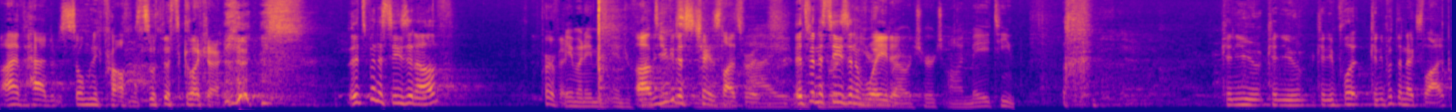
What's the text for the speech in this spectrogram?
I've had so many problems with this clicker. it's been a season of Perfect. Hey, my name is Andrew. Um, you can just change slides for it. It's been a season of waiting. Our Church on May 18th. can you can you can you put can you put the next slide?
